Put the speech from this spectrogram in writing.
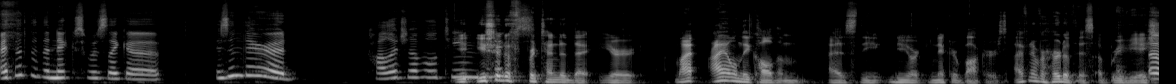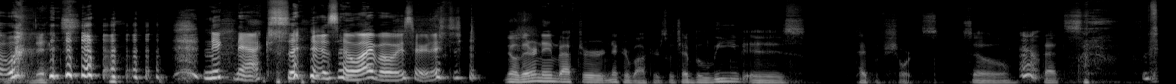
I thought that the Knicks was like a. Isn't there a college level team? You, you should have pretended that you're my. I only call them as the New York Knickerbockers. I've never heard of this abbreviation. Oh. Knicks. Knickknacks is how I've always heard it. No, they're named after Knickerbockers, which I believe is type of shorts. So Oh. that's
